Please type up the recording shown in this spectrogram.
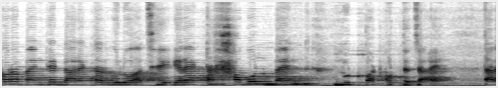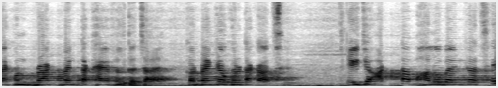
করা ব্যাংকের ডাইরেক্টরগুলো আছে, এরা একটা সবল ব্যাংক লুটপাট করতে চায়। তারা এখন ব্র্যাক ব্যাংকটা খায় ফেলতে চায়। কারণ ব্যাংকে ওখানে টাকা আছে। এই যে আটটা ভালো ব্যাংক আছে,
